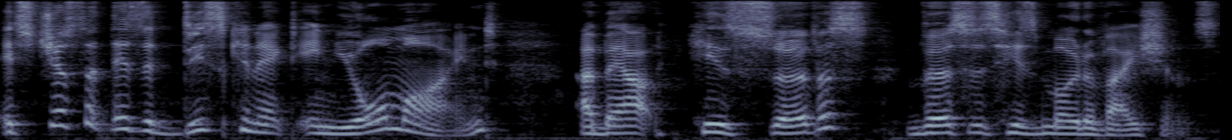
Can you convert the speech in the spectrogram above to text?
it's just that there's a disconnect in your mind about his service versus his motivations.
